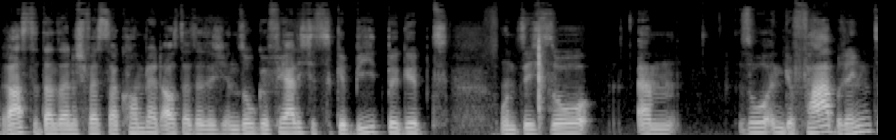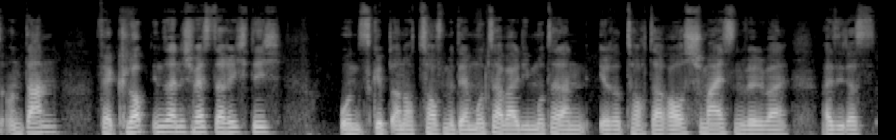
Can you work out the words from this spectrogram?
rastet dann seine Schwester komplett aus, dass er sich in so gefährliches Gebiet begibt und sich so, ähm, so in Gefahr bringt. Und dann verkloppt ihn seine Schwester richtig und es gibt auch noch Zoff mit der Mutter, weil die Mutter dann ihre Tochter rausschmeißen will, weil, weil sie das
